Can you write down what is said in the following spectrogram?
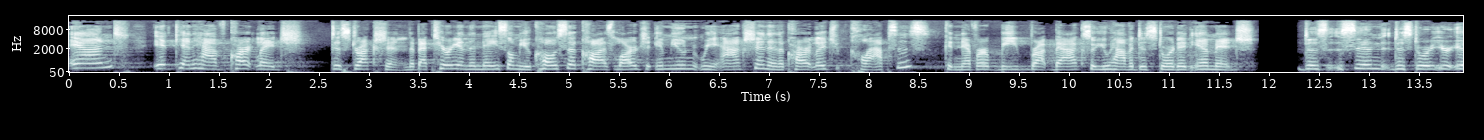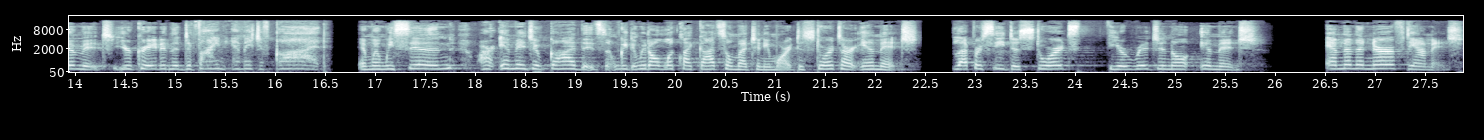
And it can have cartilage destruction. The bacteria in the nasal mucosa cause large immune reaction and the cartilage collapses, can never be brought back. So you have a distorted image. Does sin distort your image? You're created in the divine image of God. And when we sin, our image of God, we, we don't look like God so much anymore. It distorts our image. Leprosy distorts the original image. And then the nerve damage.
